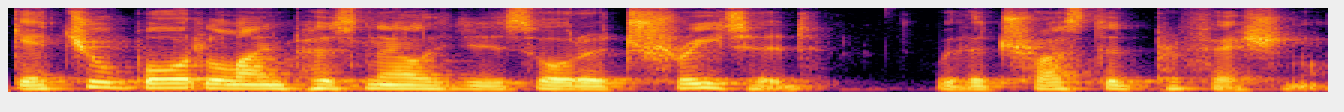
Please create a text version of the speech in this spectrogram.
get your borderline personality disorder treated with a trusted professional.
